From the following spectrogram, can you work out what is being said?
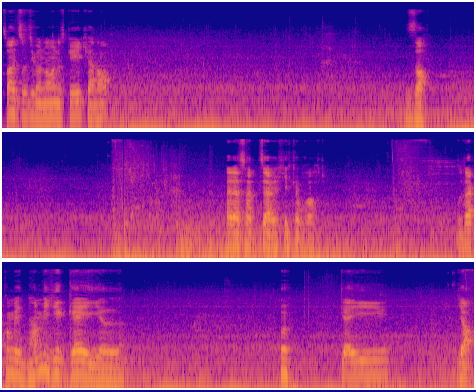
22.09 Uhr, das geht ja noch. So. Ja, das hat ja richtig gebracht. So, da kommen wir hin. Haben wir hier Gale. Huh. Gay. Ja.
